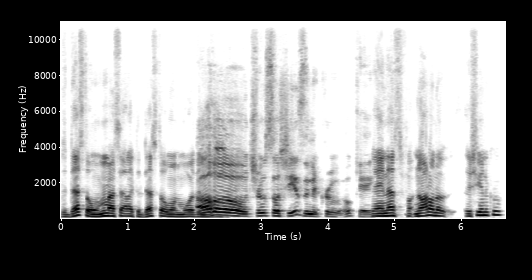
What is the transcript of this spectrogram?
The Desto one. Remember I said I like the Desto one more than Oh, true. So she is in the crew. Okay. And that's fun. No, I don't know. Is she in the crew?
